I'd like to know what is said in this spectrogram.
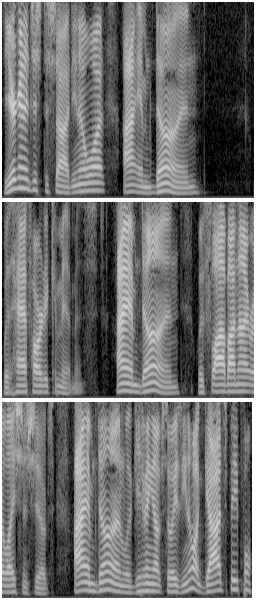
You're going to just decide, you know what? I am done with half hearted commitments. I am done with fly by night relationships. I am done with giving up so easy. You know what? God's people,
